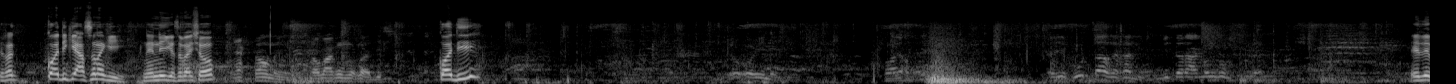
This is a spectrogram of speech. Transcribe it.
এটা কয়দি কি আছে নাকি? নে নিয়ে গেছে ভাই সব একটাও নেই সব আগুন জ্বলা দিস কয়দি যে এই যে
